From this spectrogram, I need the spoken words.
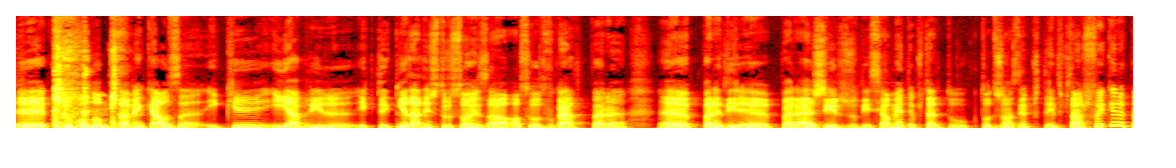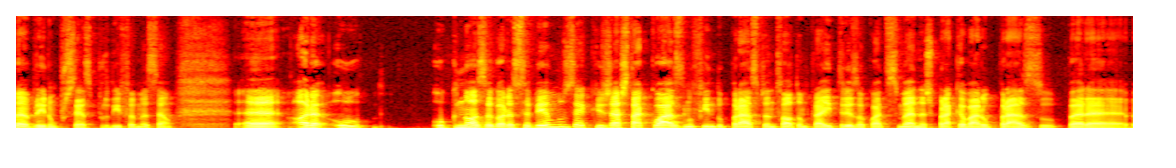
que o seu bom nome estava em causa e que ia abrir e que tinha dado instruções ao, ao seu advogado para, uh, para, uh, para agir judicialmente e, portanto, o que todos nós interpretámos foi que era para abrir um processo por difamação. ora, o, o que nós agora sabemos é que já está quase no fim do prazo, portanto faltam para aí três ou quatro semanas para acabar o prazo para,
